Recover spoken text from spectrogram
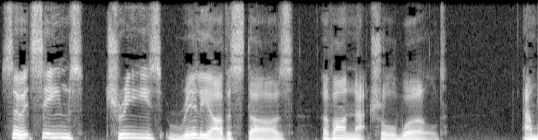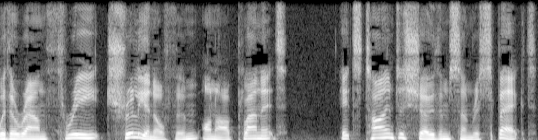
So it seems trees really are the stars of our natural world. And with around 3 trillion of them on our planet, it's time to show them some respect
